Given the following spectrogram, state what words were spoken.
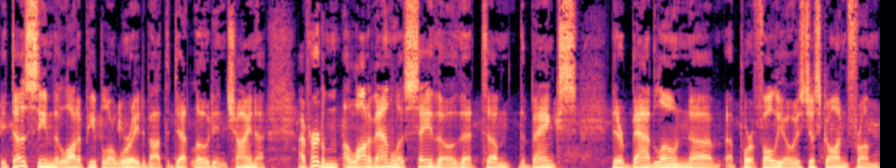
it does seem that a lot of people are worried about the debt load in China. I've heard a, a lot of analysts say, though, that um, the banks, their bad loan uh, uh, portfolio has just gone from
